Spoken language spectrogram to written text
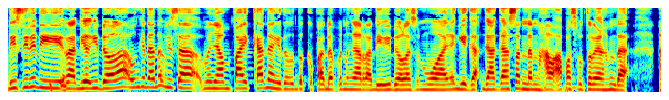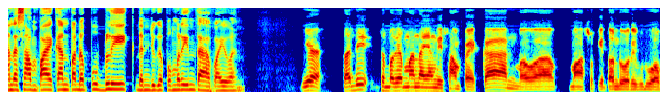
Di sini di Radio Idola mungkin Anda bisa menyampaikannya gitu untuk kepada pendengar Radio Idola semuanya gagasan dan hal apa sebetulnya yang hendak Anda sampaikan pada publik dan juga pemerintah, Pak Iwan. Iya, tadi sebagaimana yang disampaikan bahwa masuk ke tahun 2020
